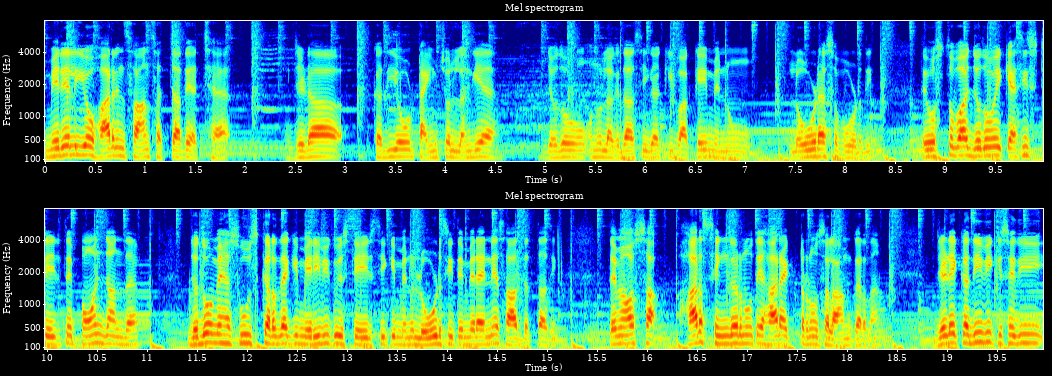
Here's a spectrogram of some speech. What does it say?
ਮੇਰੇ ਲਈ ਉਹ ਹਰ ਇਨਸਾਨ ਸੱਚਾ ਤੇ ਅੱਛਾ ਹੈ। ਜਿਹੜਾ ਕਦੀ ਉਹ ਟਾਈਮ ਚੋਂ ਲੰਘਿਆ ਜਦੋਂ ਉਹਨੂੰ ਲੱਗਦਾ ਸੀਗਾ ਕਿ ਵਾਕਈ ਮੈਨੂੰ ਲੋੜ ਹੈ ਸਪੋਰਟ ਦੀ ਤੇ ਉਸ ਤੋਂ ਬਾਅਦ ਜਦੋਂ ਇੱਕ ਐਸੀ ਸਟੇਜ ਤੇ ਪਹੁੰਚ ਜਾਂਦਾ ਹੈ, ਜਦੋਂ ਮਹਿਸੂਸ ਕਰਦਾ ਕਿ ਮੇਰੀ ਵੀ ਕੋਈ ਸਟੇਜ ਸੀ ਕਿ ਮੈਨੂੰ ਲੋੜ ਸੀ ਤੇ ਮੇਰਾ ਇਹਨੇ ਸਾਥ ਦਿੱਤਾ ਸੀ ਤੇ ਮੈਂ ਉਸ ਹਰ ਸਿੰਗਰ ਨੂੰ ਤੇ ਹਰ ਐਕਟਰ ਨੂੰ ਸਲਾਮ ਕਰਦਾ ਜਿਹੜੇ ਕਦੀ ਵੀ ਕਿਸੇ ਦੀ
